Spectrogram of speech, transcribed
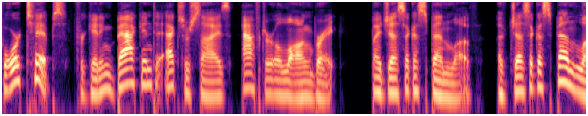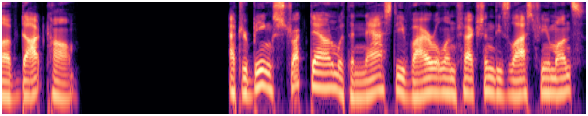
Four tips for getting back into exercise after a long break by Jessica Spenlove of jessicaspenlove.com. After being struck down with a nasty viral infection these last few months,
